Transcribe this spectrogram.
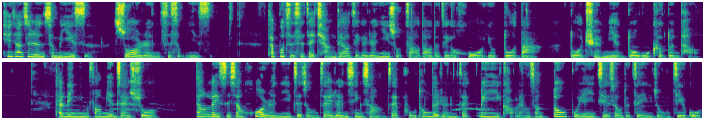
天下之人什么意思？所有人是什么意思？他不只是在强调这个仁义所遭到的这个祸有多大。多全面，多无可遁逃。他另一方面在说，像类似像惑人意这种，在人性上，在普通的人在利益考量上都不愿意接受的这一种结果，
